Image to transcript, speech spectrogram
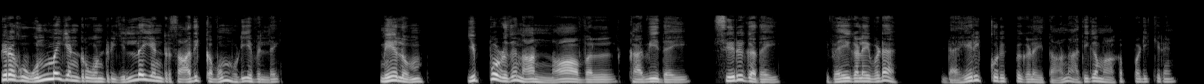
பிறகு உண்மை என்று ஒன்று இல்லை என்று சாதிக்கவும் முடியவில்லை. மேலும் இப்பொழுது நான் நாவல் கவிதை சிறுகதை இவைகளை விட டைரி குறிப்புகளை தான் அதிகமாக படிக்கிறேன்.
